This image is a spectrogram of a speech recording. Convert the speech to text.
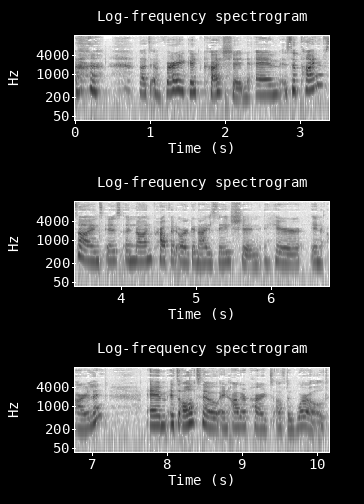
That's a very good question. Um, so, Pint of Science is a non-profit organisation here in Ireland. Um, it's also in other parts of the world.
